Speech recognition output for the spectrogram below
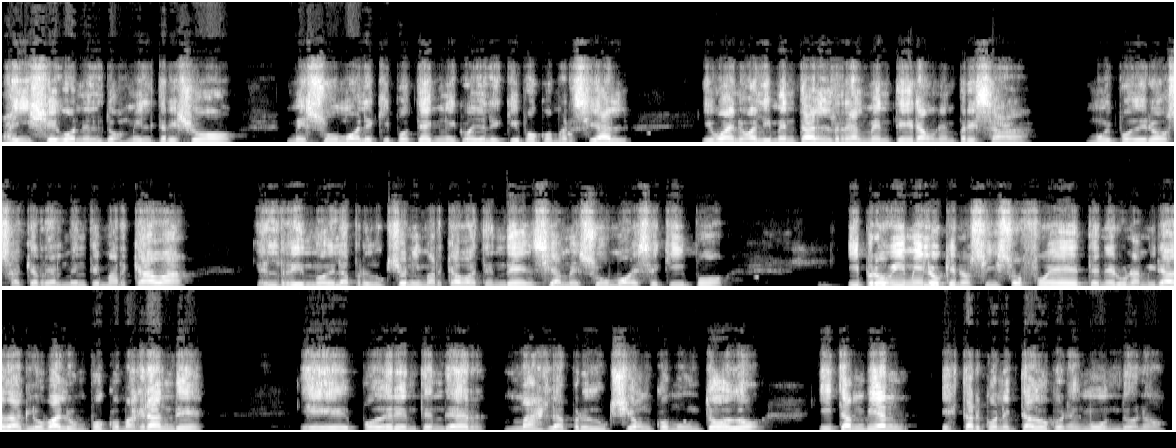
Ahí llego en el 2003 yo, me sumo al equipo técnico y al equipo comercial. Y bueno, Alimental realmente era una empresa muy poderosa que realmente marcaba el ritmo de la producción y marcaba tendencia. Me sumo a ese equipo y Provimi lo que nos hizo fue tener una mirada global un poco más grande, eh, poder entender más la producción como un todo y también estar conectado con el mundo, ¿no?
